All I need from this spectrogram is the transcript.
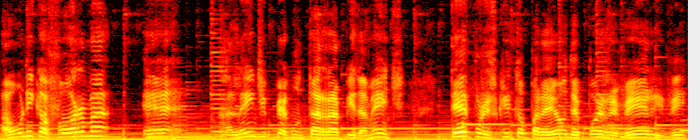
a única forma é, além de perguntar rapidamente, ter por escrito para eu depois rever e ver:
